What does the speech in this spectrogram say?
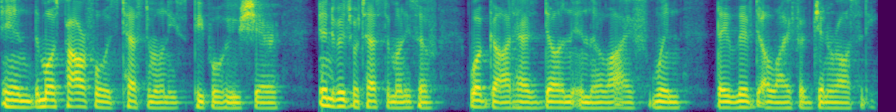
And the most powerful is testimonies, people who share individual testimonies of what God has done in their life when they lived a life of generosity.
